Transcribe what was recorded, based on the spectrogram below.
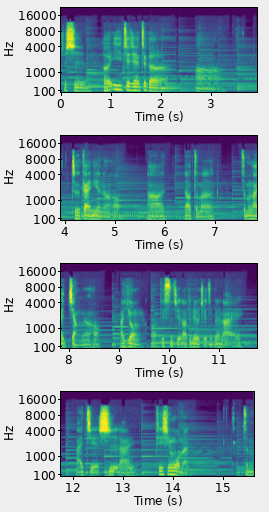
就是合一这件这个啊这个概念呢，哈，它要怎么怎么来讲呢？哈，它用啊第四节到第六节这边来来解释，来提醒我们怎么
